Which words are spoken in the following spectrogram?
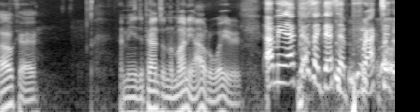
Okay. I mean, it depends on the money. I would have waited. I mean, that feels like that's a practical.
